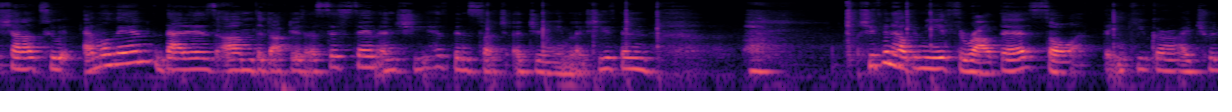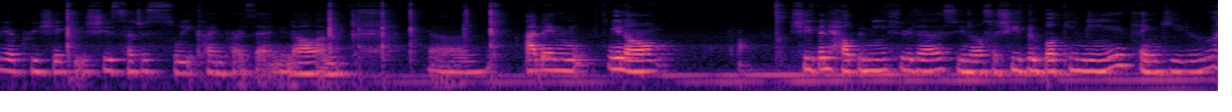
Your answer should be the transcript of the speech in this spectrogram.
Shout out to Emmeline. That is um, the doctor's assistant. And she has been such a dream. Like she's been, she's been helping me throughout this. So thank you, girl. I truly appreciate you. She's such a sweet, kind person, you know? Um, um I've been, you know, she's been helping me through this, you know, so she's been booking me. Thank you.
